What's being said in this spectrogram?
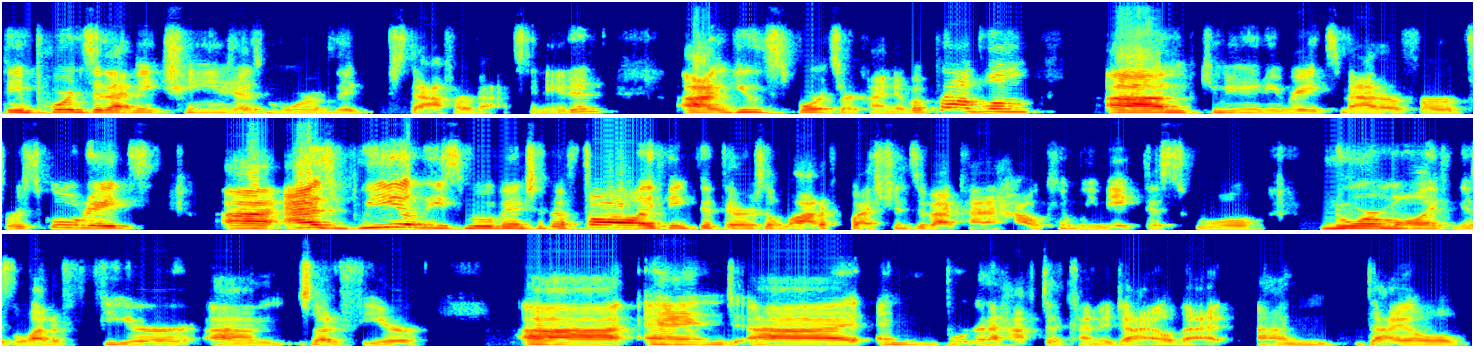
the importance of that may change as more of the staff are vaccinated. Uh, youth sports are kind of a problem. Um, community rates matter for for school rates. Uh, as we at least move into the fall, I think that there's a lot of questions about kind of how can we make this school normal. I think there's a lot of fear, um, there's a lot of fear, uh, and uh, and we're gonna have to kind of dial that um, dial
